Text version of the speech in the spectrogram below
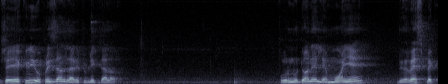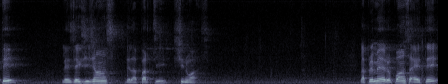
J'ai écrit au président de la République d'alors pour nous donner les moyens de respecter les exigences de la partie chinoise. La première réponse a été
